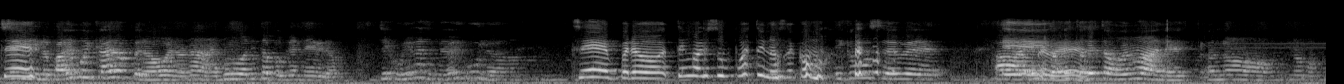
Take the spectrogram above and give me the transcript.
Sí, lo pagué muy caro, pero bueno, nada, es muy bonito porque es negro. Che, Juliana, se te ve el culo. Che, pero tengo el supuesto y no sé cómo. ¿Y cómo se ve? Ay, Eh, esto, esto está muy mal esto, no, no.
